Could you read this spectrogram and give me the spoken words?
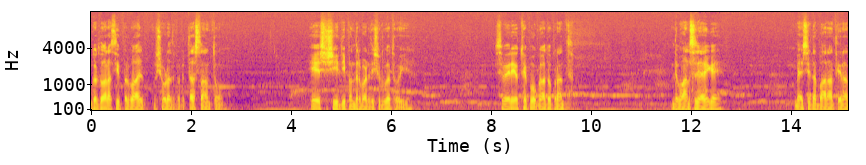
ਗੁਰਦੁਆਰਾ ਸੀ ਪ੍ਰਵਾਜ ਵਿਛੋੜਾ ਦੇ ਪਵਿੱਤਰ ਸਥਾਨ ਤੋਂ ਇਸ ਸ਼ਹੀਦੀ ਪੰਦਰਵਾੜ ਦੀ ਸ਼ੁਰੂਆਤ ਹੋਈ ਹੈ। ਸਵੇਰੇ ਉੱਥੇ ਭੋਗਾਂ ਤੋਂ ਉਪਰੰਤ ਦੀਵਾਨ ਸਜਾਏ ਗਏ। ਵੈਸੇ ਤਾਂ 12 13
